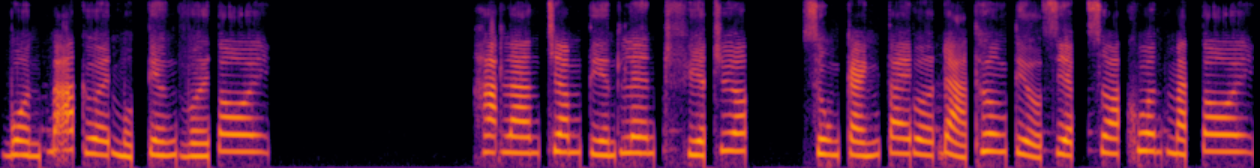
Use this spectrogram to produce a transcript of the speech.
buồn bã cười một tiếng với tôi. Hạ Lan châm tiến lên phía trước, dùng cánh tay vừa đả thương tiểu diệp xoa khuôn mặt tôi.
